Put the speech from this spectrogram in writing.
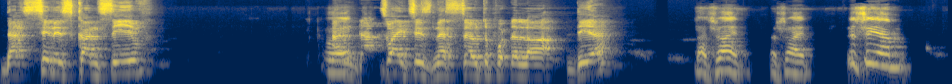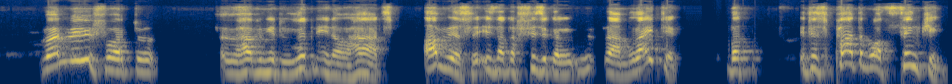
that sin is conceived and that's why it is necessary to put the law there That's right. That's right. You see, um, when we refer to having it written in our hearts, obviously it's not a physical um, writing, but it is part of our thinking.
